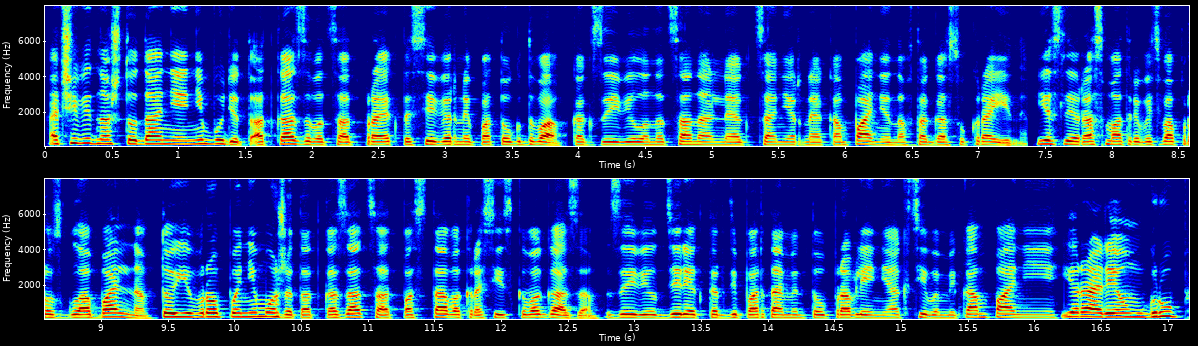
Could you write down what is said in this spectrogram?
Очевидно, что Дания не будет отказываться от проекта «Северный поток-2», как заявила национальная акционерная компания «Нафтогаз Украины». Если рассматривать вопрос глобально, то Европа не может отказаться от поставок российского газа, заявил директор Департамента управления активами компании Ирариум Групп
